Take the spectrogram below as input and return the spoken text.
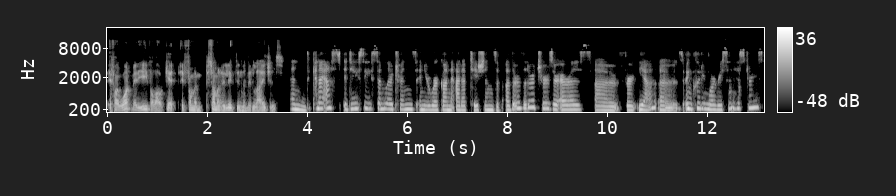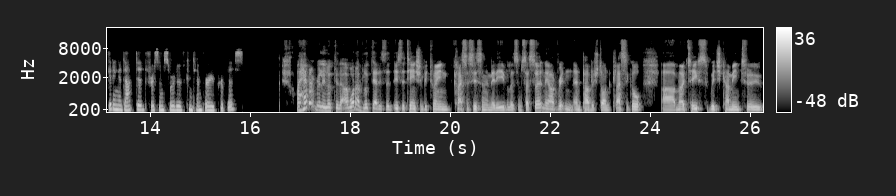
if I want medieval, I'll get it from a, someone who lived in the Middle Ages. And can I ask, do you see similar trends in your work on adaptations of other literatures or eras uh, for, yeah, uh, including more recent histories getting adapted for some sort of contemporary purpose? I haven't really looked at that. What I've looked at is the, is the tension between classicism and medievalism. So certainly, I've written and published on classical uh, motifs which come into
